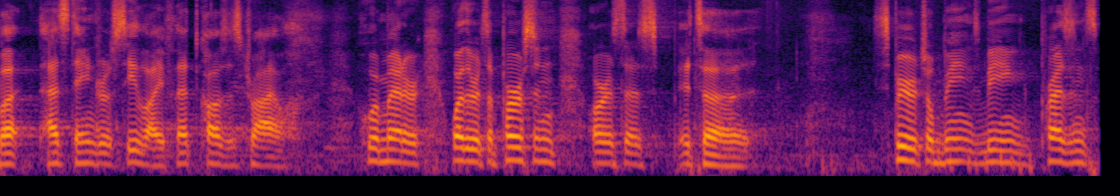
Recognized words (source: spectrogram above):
but that's dangerous sea life. That causes trial. No matter whether it's a person or it's a it's a spiritual beings being presence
